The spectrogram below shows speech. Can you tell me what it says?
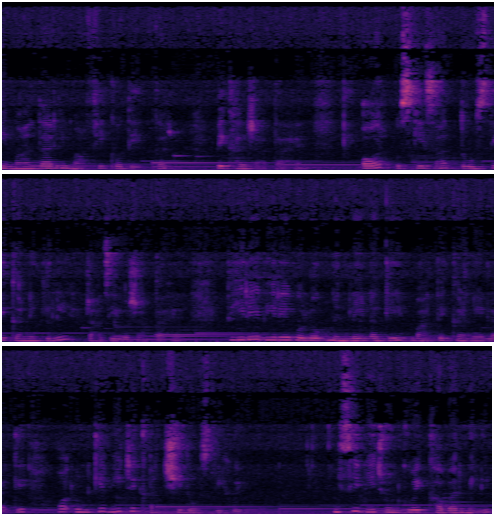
ईमानदारी माफ़ी को देखकर पिघल जाता है और उसके साथ दोस्ती करने के लिए राज़ी हो जाता है। धीरे धीरे वो लोग मिलने लगे, बातें करने लगे और उनके बीच एक अच्छी दोस्ती हुई। इसी बीच उनको एक खबर मिली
